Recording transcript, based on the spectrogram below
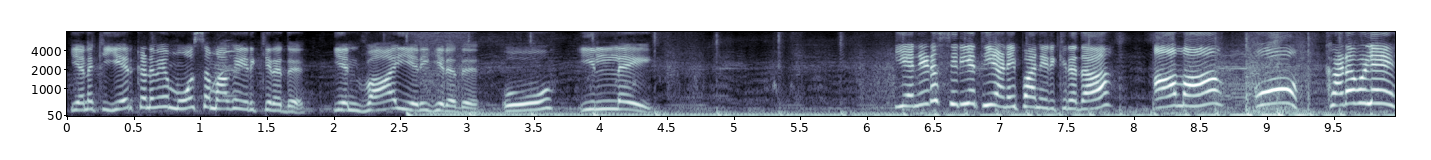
எனக்கு ஏற்கனவே மோசமாக இருக்கிறது. என் வாய் எரிகிறது. ஓ இல்லை. என்னிடம் சிறிய தீ அணைப்பான் இருக்கிறதா? ஆமா. ஓ கடவுளே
